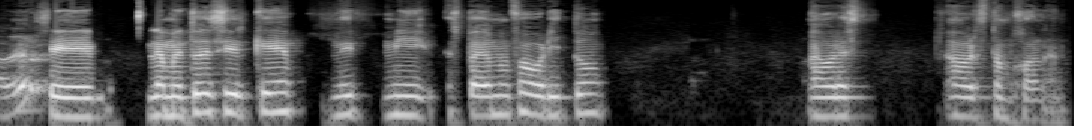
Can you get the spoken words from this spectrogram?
A ver. Eh, lamento decir que mi, mi Spider-Man favorito ahora es, ahora es Tom Holland.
